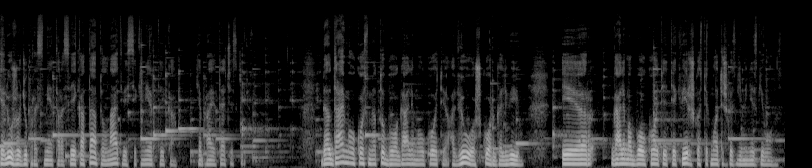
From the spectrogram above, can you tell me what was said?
kelių žodžių prasmė, tai yra sveikata, pilnatvė, sėkmė ir taika. Hebrajų trečias skyrius. Bendravimo aukos metu buvo galima aukoti avių, oškų ar galvijų. Ir galima buvo aukoti tiek vyriškos, tiek moteriškos giminės gyvūnus.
